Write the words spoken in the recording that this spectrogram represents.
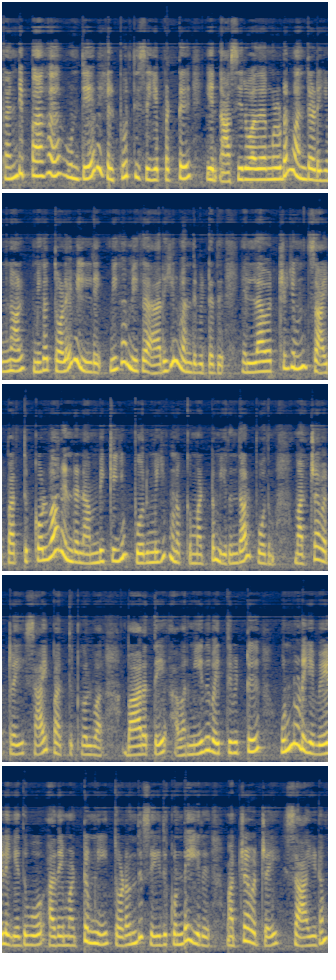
கண்டிப்பாக உன் தேவைகள் பூர்த்தி செய்யப்பட்டு என் ஆசீர்வாதங்களுடன் வந்தடையும் நாள் மிக தொலைவில் இல்லை மிக மிக அருகில் வந்துவிட்டது. எல்லாவற்றையும் சாய் பார்த்துக் கொள்வார் என்ற நம்பிக்கையும் பொறுமையும் உனக்கு மட்டும் இருந்தால் போதும். மற்றவற்றை சாய் பார்த்துக் கொள்வார். பாரத்தை அவர் மீது வைத்துவிட்டு உன்னுடைய வேலை எதுவோ அதை மட்டும் நீ தொடர்ந்து செய்து கொண்டே இரு. மற்றவற்றை சாயிடம்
